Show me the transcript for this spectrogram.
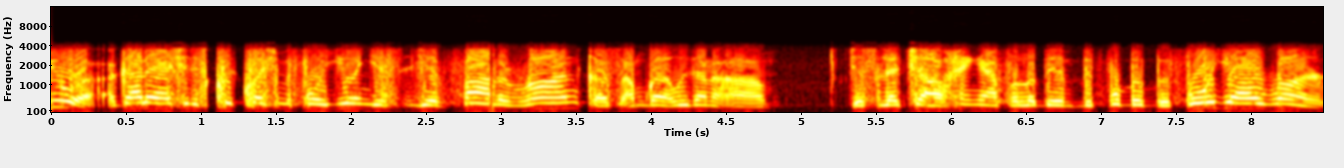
sure. I gotta ask you this quick question before you and your your father run, cause I'm gonna we're gonna um just let y'all hang out for a little bit before but before y'all run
